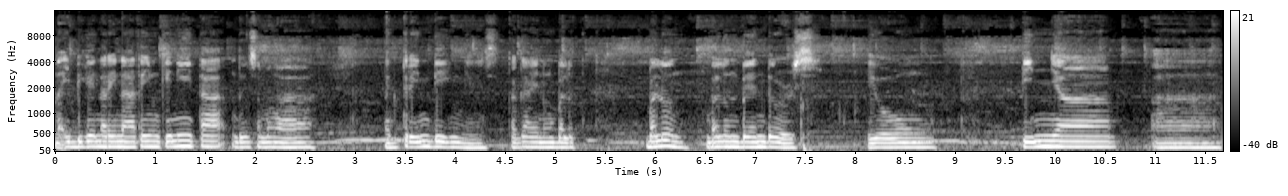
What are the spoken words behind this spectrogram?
Naibigay na rin natin yung kinita doon sa mga nag-trending. Kagaya ng balot, balon, balon vendors. Yung pinya, ah,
